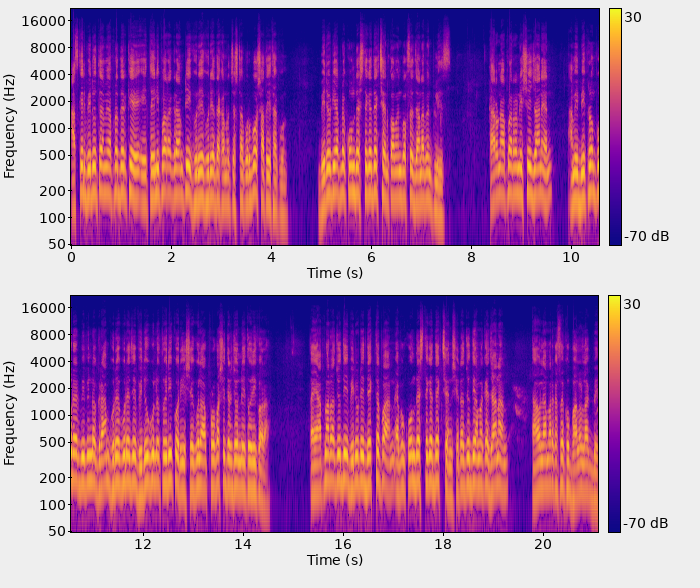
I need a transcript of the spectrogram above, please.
আজকের ভিডিওতে আমি আপনাদেরকে এই তেলিপাড়া গ্রামটি ঘুরিয়ে ঘুরিয়ে দেখানোর চেষ্টা করব। সাথেই থাকুন। ভিডিওটি আপনি কোন দেশ থেকে দেখছেন কমেন্ট বক্সে জানাবেন, প্লিজ। কারণ আপনারা নিশ্চয়ই জানেন, আমি বিক্রমপুরের বিভিন্ন গ্রাম ঘুরে ঘুরে যে ভিডিওগুলো তৈরি করি, সেগুলো প্রবাসীদের জন্যই তৈরি করা। তাই আপনারা যদি ভিডিওটি দেখতে পান এবং কোন দেশ থেকে দেখছেন সেটা যদি আমাকে জানান, তাহলে আমার কাছে খুব ভালো লাগবে।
